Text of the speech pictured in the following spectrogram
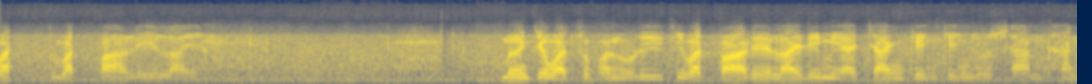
วัดวัดป่าเลไลเมืองจังหวัดสุพรรณบุรีที่วัดป่าเรไลที่มีอาจารย์เก่งๆอยู่สามท่าน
